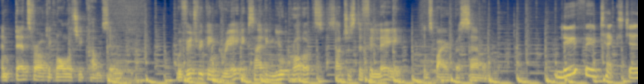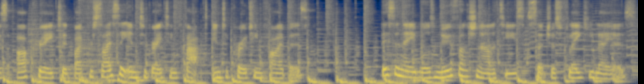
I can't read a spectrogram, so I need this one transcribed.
and that's where our technology comes in, with which we can create exciting new products, such as the filet, inspired by salmon. New food textures are created by precisely integrating fat into protein fibers. This enables new functionalities such as flaky layers.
